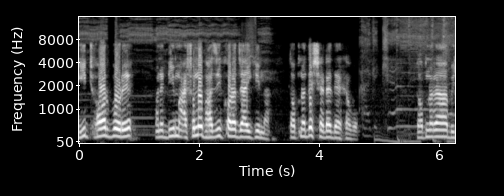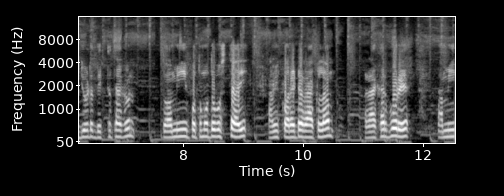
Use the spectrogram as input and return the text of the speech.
হিট হওয়ার পরে মানে ডিম আসলে ভাজি করা যায় কি না তো আপনাদের সেটাই দেখাবো। তো আপনারা ভিডিওটা দেখতে থাকুন। তো আমি প্রথমত অবস্থায় আমি কড়াইটা রাখলাম। রাখার পরে আমি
